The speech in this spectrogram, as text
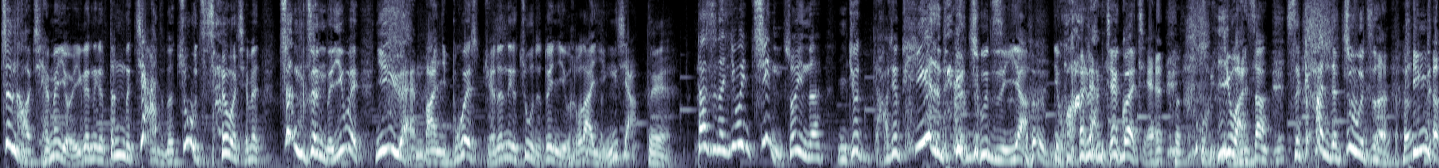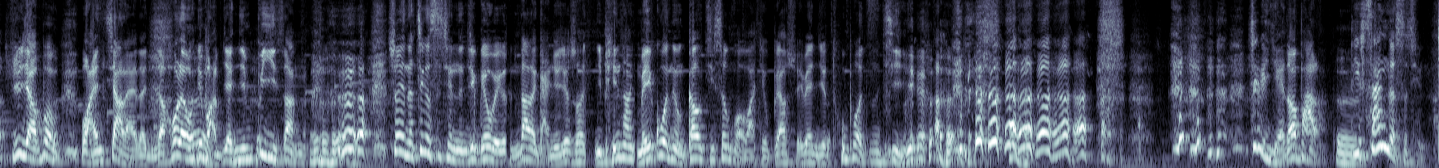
正好前面有一个那个灯的架子的柱子 在我前面正正的，因为你远吧，你不会觉得那个柱子对你有多大影响。对但是呢，因为近，所以呢，你就好像贴着那个柱子一样。你花了两千块钱，我一晚上是看着柱子，听着徐小凤玩下来的，你知道。后来我就把眼睛闭上了。所以呢，这个事情呢，就给我一个很大的感觉，就是说，你平常没过那种高级生活吧，就不要随便就突破自己。这个也倒罢了。第三个事情就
